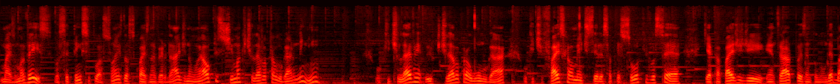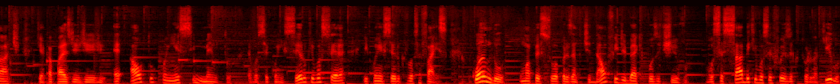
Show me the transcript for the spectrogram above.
mais uma vez, você tem situações das quais, na verdade, não é a autoestima que te leva para lugar nenhum. O que te leva, o que te leva para algum lugar, o que te faz realmente ser essa pessoa que você é, que é capaz de, de entrar, por exemplo, num debate, que é capaz de, de, de é autoconhecimento. É você conhecer o que você é e conhecer o que você faz. Quando uma pessoa, por exemplo, te dá um feedback positivo, você sabe que você foi executor daquilo,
